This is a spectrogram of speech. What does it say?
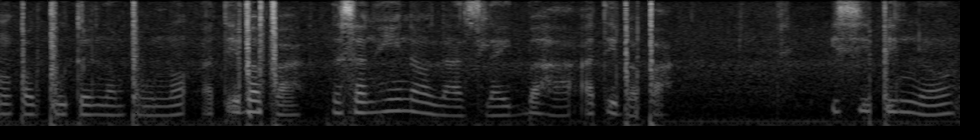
Ang pagputol ng puno at iba pa, nasanhi ng landslide, baha at iba pa. Isipin nyo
